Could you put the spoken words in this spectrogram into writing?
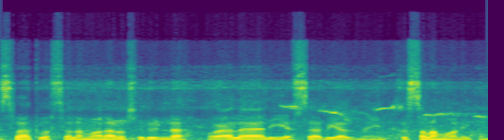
আসসালাতু আসসালাম আলা রসুলিল্লাহ আলাহ আলা আলি আসসাবি আজমাইন। আসসালামু আলাইকুম।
